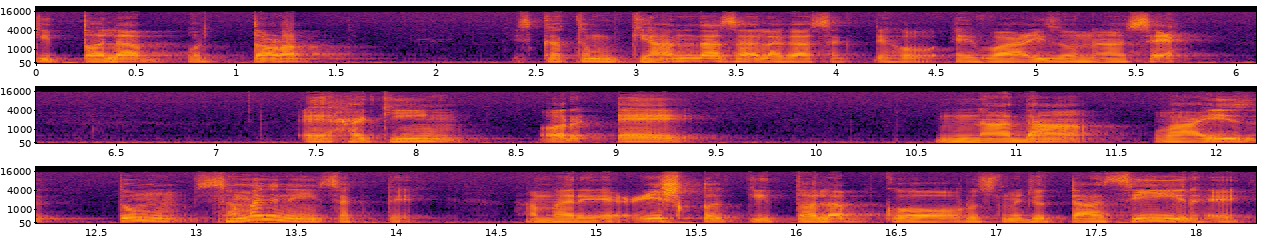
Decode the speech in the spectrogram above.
की तलब और तड़प, इसका तुम क्या अंदाज़ा लगा सकते हो ए वाइज नासे? ए हकीम और ए नादा वाइज तुम समझ नहीं सकते। हमारे इश्क की तलब को और उसमें जो तासीर है,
